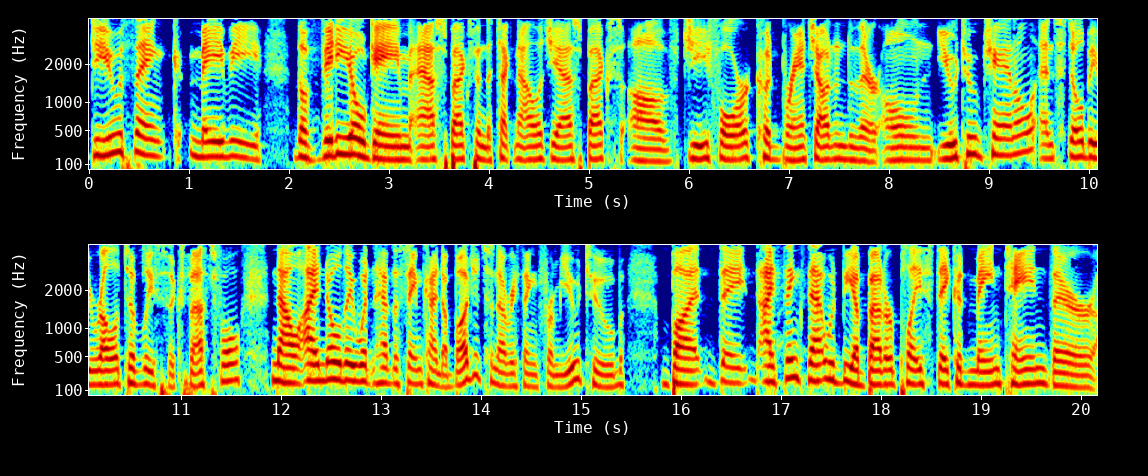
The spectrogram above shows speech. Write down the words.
Do you think maybe the video game aspects and the technology aspects of G4 could branch out into their own YouTube channel and still be relatively successful? Now, I know they wouldn't have the same kind of budgets and everything from YouTube, but they I think that would be a better place they could maintain their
